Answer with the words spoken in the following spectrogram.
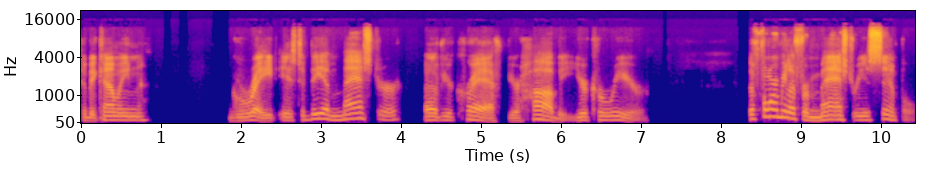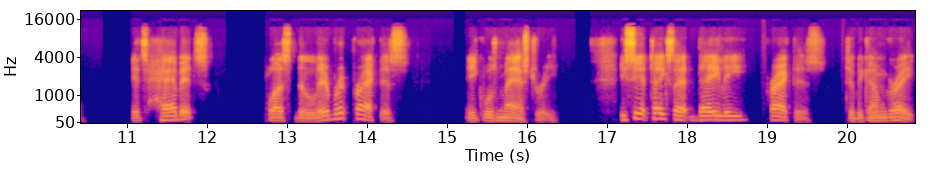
to becoming great is to be a master of your craft, your hobby, your career. The formula for mastery is simple it's habits plus deliberate practice equals mastery. You see, it takes that daily practice to become great,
